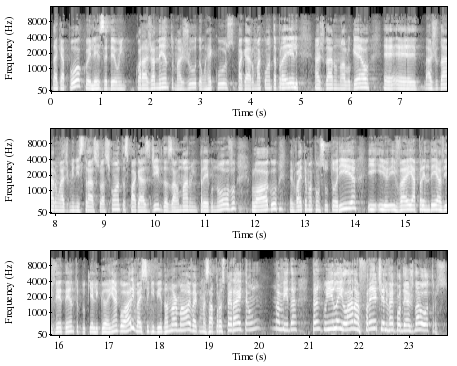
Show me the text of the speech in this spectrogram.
Daqui a pouco ele recebeu um encorajamento, uma ajuda, um recurso, pagaram uma conta para ele, ajudaram no aluguel, é, é, ajudaram a administrar suas contas, pagar as dívidas, arrumar um emprego novo. Logo, ele vai ter uma consultoria e, e, e vai aprender a viver dentro do que ele ganha agora e vai seguir vida normal e vai começar a prosperar. Então, uma vida tranquila e lá na frente ele vai poder ajudar outros.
